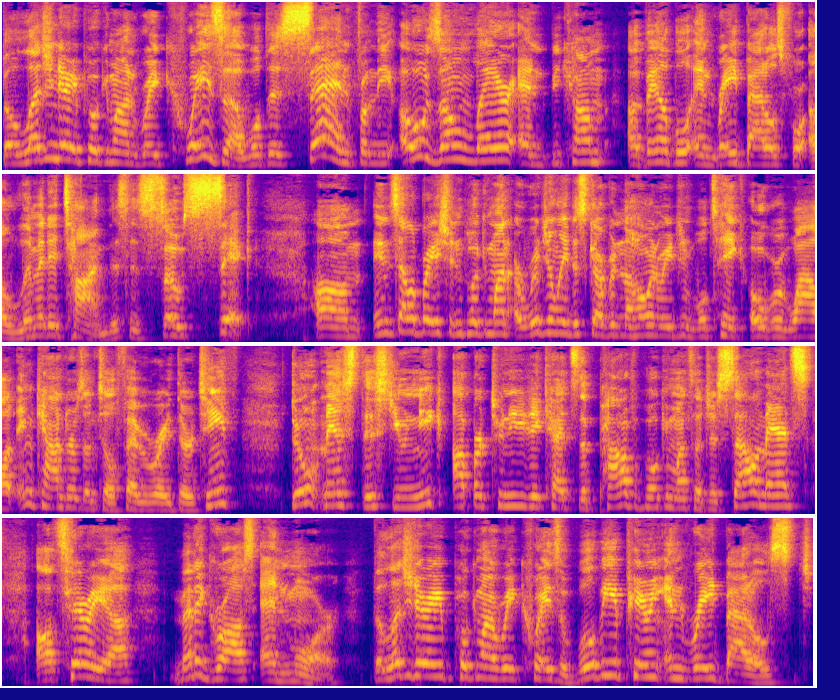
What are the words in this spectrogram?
The legendary Pokemon Rayquaza will descend from the ozone layer and become available in raid battles for a limited time. This is so sick. Um, in celebration, Pokemon originally discovered in the Hoenn region will take over wild encounters until February 13th. Don't miss this unique opportunity to catch the powerful Pokemon such as Salamence, Altaria, Metagross, and more. The legendary Pokemon Rayquaza will be appearing in raid battles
